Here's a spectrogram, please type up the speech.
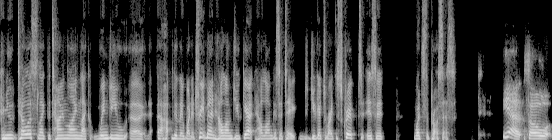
Can you tell us like the timeline? Like when do you uh, how, do they want a treatment? How long do you get? How long does it take? Do you get to write the script? Is it what's the process? Yeah, so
